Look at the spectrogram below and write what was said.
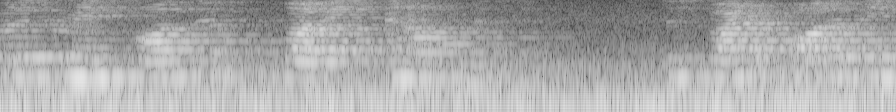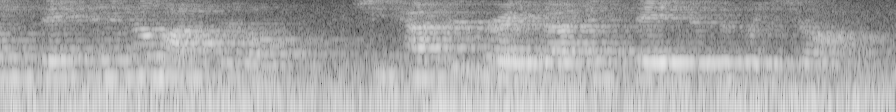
but has remained positive, loving, and optimistic. Despite her father being sick and in the hospital, she kept her grades up and stayed visibly strong,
